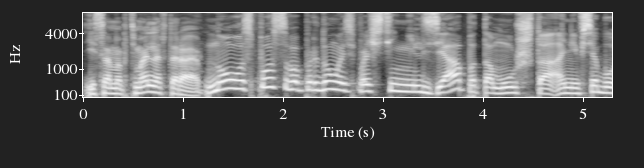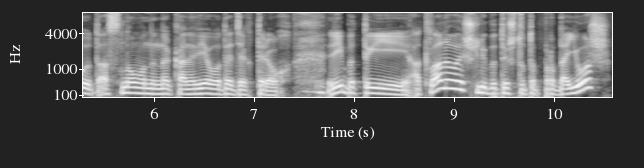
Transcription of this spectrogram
и самая оптимальная вторая. Нового способа придумать почти нельзя, потому что они все будут основаны на конве вот этих трех. Либо ты откладываешь, либо ты что-то продаешь,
